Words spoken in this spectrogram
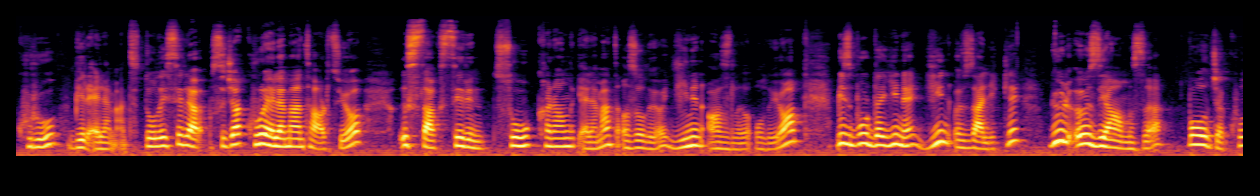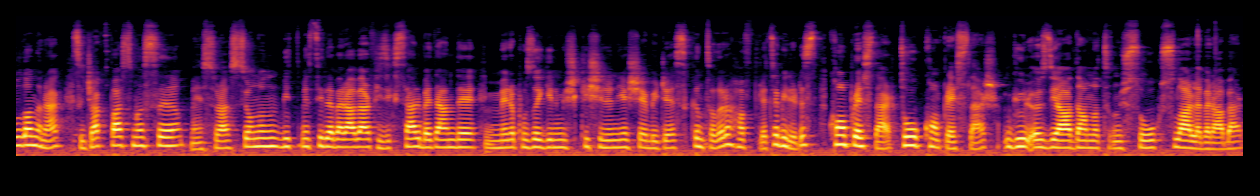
kuru bir element. Dolayısıyla sıcak kuru element artıyor. Islak, serin, soğuk, karanlık element azalıyor. Yinin azlığı oluyor. Biz burada yine yin özellikle gül öz yağımızı bolca kullanarak sıcak basması, menstruasyonun bitmesiyle beraber fiziksel bedende menopoza girmiş kişinin yaşayabileceği sıkıntıları hafifletebiliriz. Kompresler, soğuk kompresler, gül öz yağı damlatılmış soğuk sularla beraber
